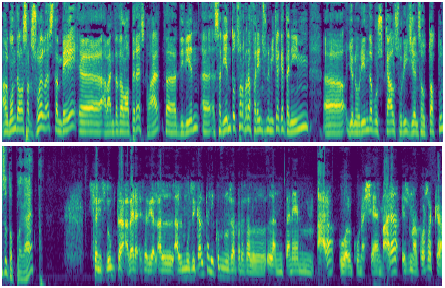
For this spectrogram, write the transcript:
El món de les sarsueles, també, eh, a banda de l'òpera, és clar, eh, dirien, eh, serien tots els referents una mica que tenim eh, i on hauríem de buscar els orígens autòctons de tot plegat? Sens dubte. A veure, és a dir, el, el musical tal com nosaltres l'entenem ara, o el coneixem ara, és una cosa que,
